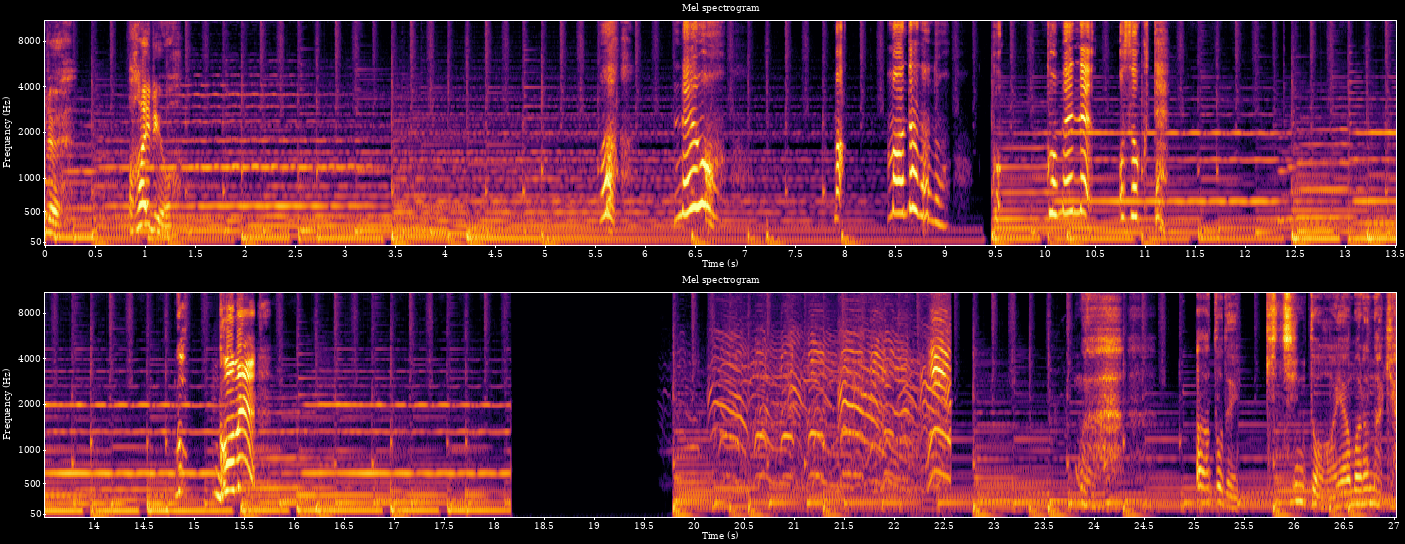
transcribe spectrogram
ミーメル入るよ。あレオン。ままだなの。ごごめんね。遅くて。ごごめん。あ後できちんと謝らなきゃ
